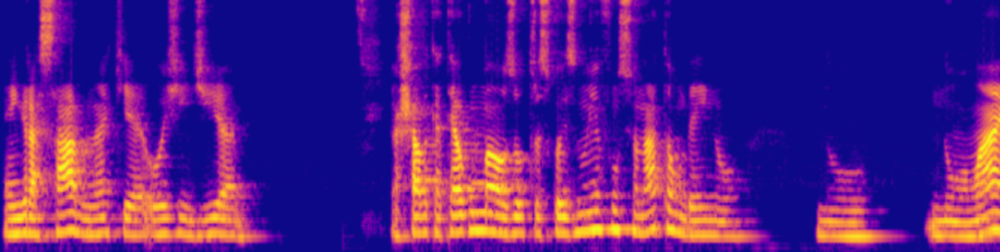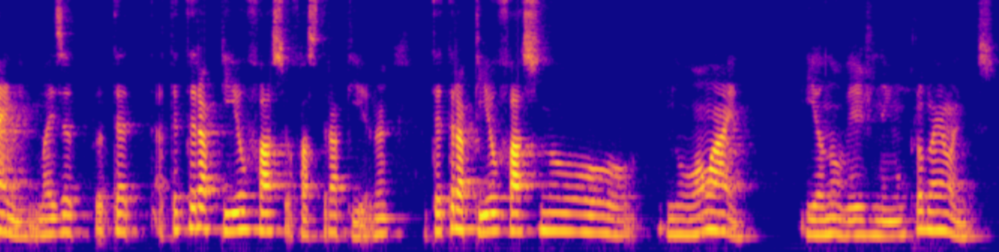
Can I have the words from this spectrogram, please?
É engraçado, né, que é, hoje em dia eu achava que até algumas outras coisas não iam funcionar tão bem no, no no online, mas eu, até, até terapia eu faço, eu faço terapia, né? Até terapia eu faço no, no online e eu não vejo nenhum problema nisso.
